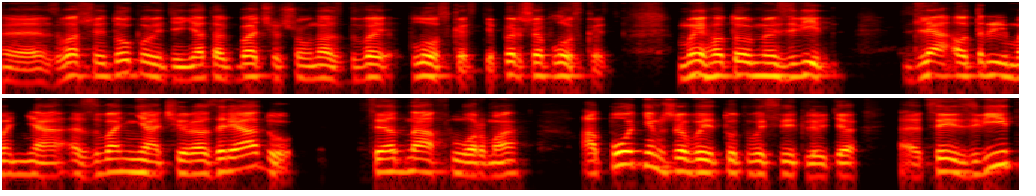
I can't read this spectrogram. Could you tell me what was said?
Е, з вашої доповіді я так бачу, що у нас дві плоскості. Перша плоскость. Ми готуємо звіт для отримання звання чи розряду. Це одна форма. А потім же ви тут висвітлюєте цей звіт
